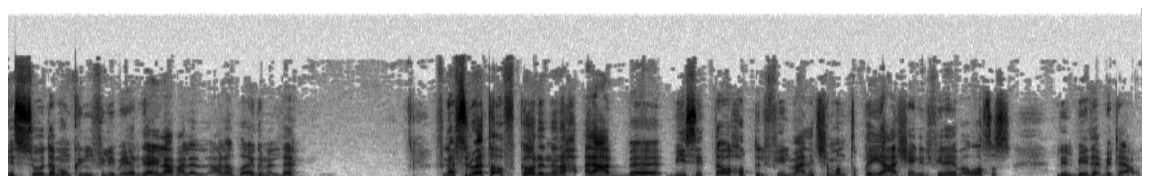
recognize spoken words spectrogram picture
السودا ممكن الفيل يبقى يرجع يلعب على ال- على ال diagonal ده. في نفس الوقت أفكار إن أنا ألعب B 6 وأحط الفيل. ما عادتش منطقية عشان الفيل هيبقى باصص للبيدق بتاعه.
